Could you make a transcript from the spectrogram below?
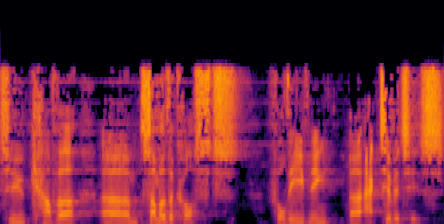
to cover um, some of the costs for the evening uh, activities.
